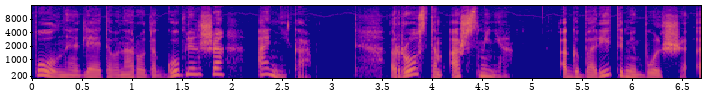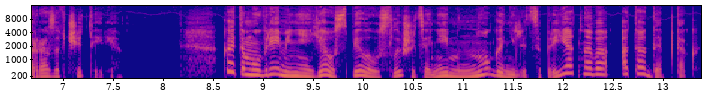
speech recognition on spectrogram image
полная для этого народа гоблинша Аника. Ростом аж с меня, а габаритами больше раза в четыре. К этому времени я успела услышать о ней много нелицеприятного от адепток.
